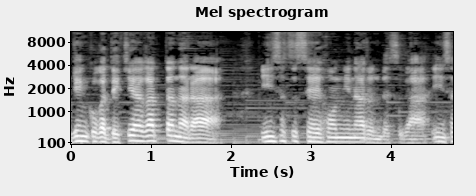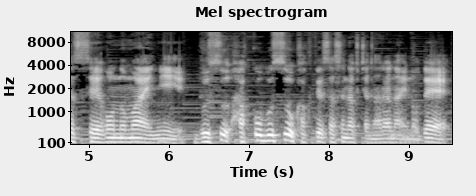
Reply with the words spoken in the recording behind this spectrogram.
ー、原稿が出来上がったなら、印刷製本になるんですが、印刷製本の前に部数、発行部数を確定させなくちゃならないので、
